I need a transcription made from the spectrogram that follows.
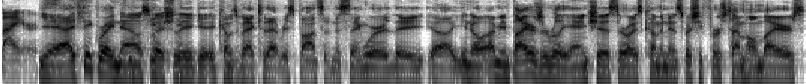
buyers? Yeah, I think right now, especially, it, comes back to that responsiveness thing where they, uh, you know, I mean, buyers are really anxious. They're always coming in, especially first-time home buyers.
